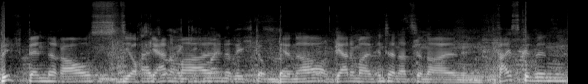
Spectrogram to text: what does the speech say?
Bildbände raus, die auch Also gerne mal meine Richtung genau gerne mal einen internationalen Preis gewinnen.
